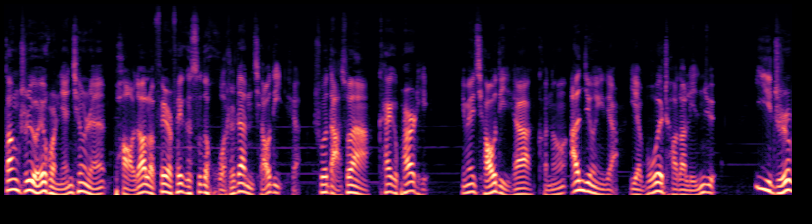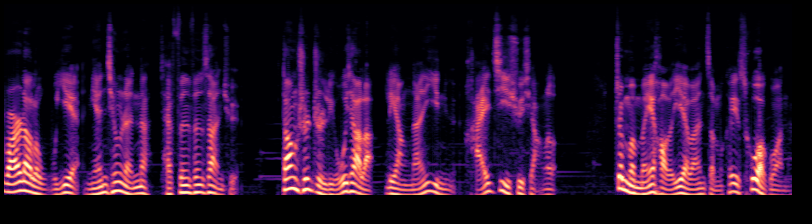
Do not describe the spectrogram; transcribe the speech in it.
当时有一伙年轻人跑到了菲尔菲克斯的火车站的桥底下，说打算啊开个 party，因为桥底下可能安静一点，也不会吵到邻居。一直玩到了午夜，年轻人呢才纷纷散去。当时只留下了两男一女，还继续享乐。这么美好的夜晚，怎么可以错过呢？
